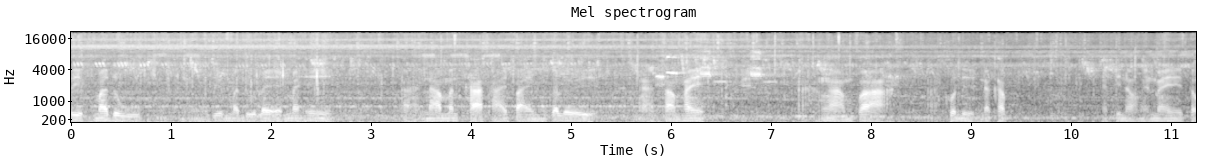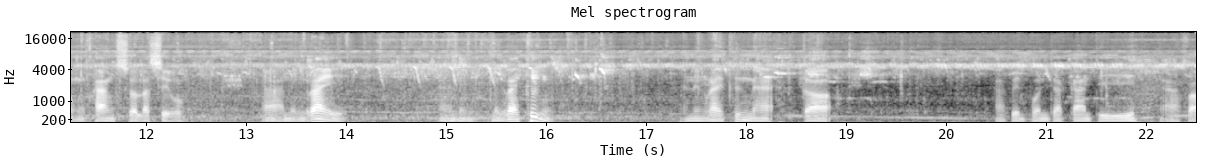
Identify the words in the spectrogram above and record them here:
รีบมาดูอืมรีบมาดูแลไม่ให้น้ำมันขาดหายไปมันก็เลยทำให้งามกว่าคนอื่นนะครับพี่น้องเห็นไหมตรงข้างโซลาเซลล์หนึ่งไร่ หนึ่งหนึ่งไร่ครึ่งหนึ่งไร่ครึ่งนะฮะก็เป็นผลจากการที่เฝ้า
